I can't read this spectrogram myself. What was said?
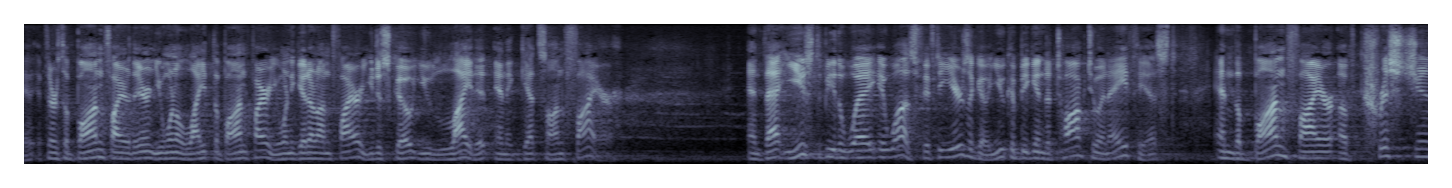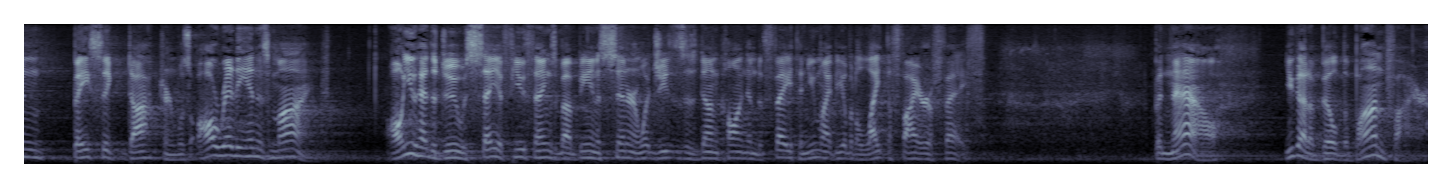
If there's a bonfire there and you want to light the bonfire, you want to get it on fire, you just go, you light it, and it gets on fire. And that used to be the way it was 50 years ago. You could begin to talk to an atheist, and the bonfire of Christian basic doctrine was already in his mind. All you had to do was say a few things about being a sinner and what Jesus has done, calling them to faith, and you might be able to light the fire of faith. But now, you got to build the bonfire.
